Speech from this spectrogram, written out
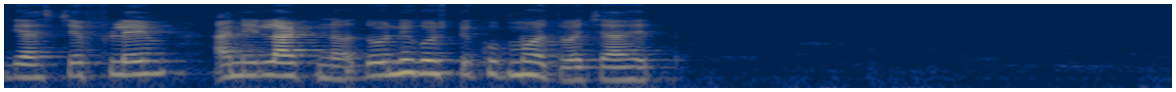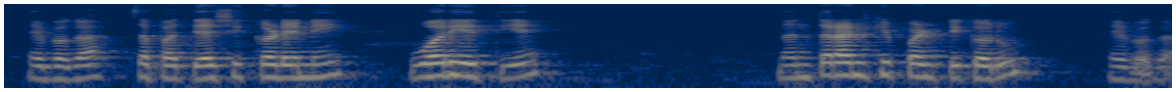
गॅसचे फ्लेम आणि लाटणं दोन्ही गोष्टी खूप महत्त्वाच्या आहेत. हे बघा चपाती अशी कडेनी वर येते नंतर आणखी पलटी करू. हे बघा.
